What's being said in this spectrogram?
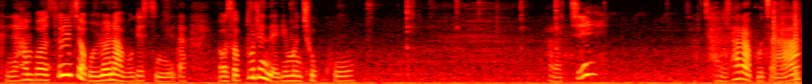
그냥 한번 슬쩍 올려놔 보겠습니다. 여기서 뿌리 내리면 좋고. 알았지? 자, 잘 살아보자.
